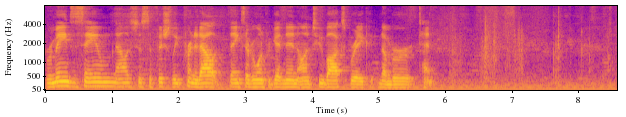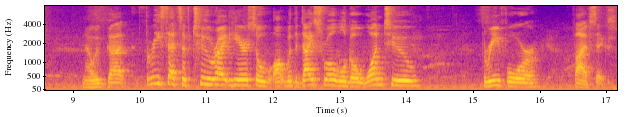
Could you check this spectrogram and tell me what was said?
remains the same. Now it's just officially printed out. Thanks, everyone, for getting in on two-box break number 10. Now we've got three sets of two right here. So uh, with the dice roll, we'll go one, two, three, four, five, six.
